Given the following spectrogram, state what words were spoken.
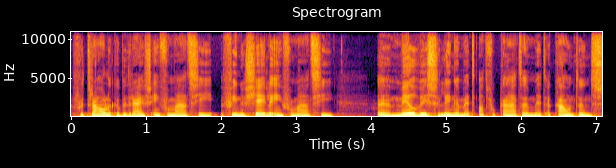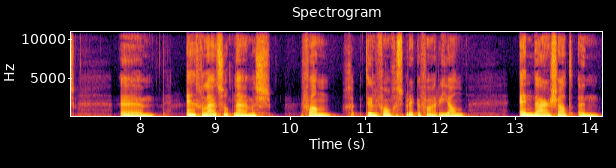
vertrouwelijke bedrijfsinformatie, financiële informatie, uh, mailwisselingen met advocaten, met accountants ehm, en geluidsopnames van telefoongesprekken van Rian. En daar zat een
